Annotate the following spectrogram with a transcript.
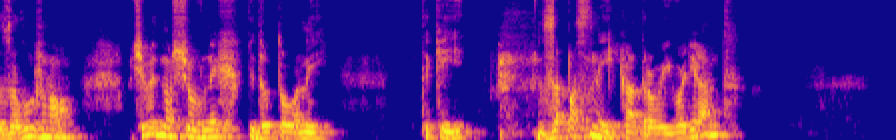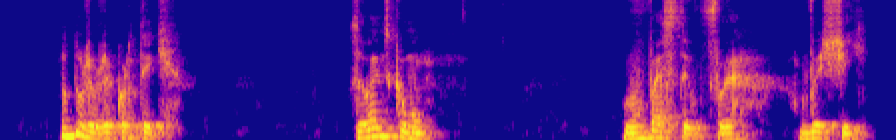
залужного. Очевидно, що в них підготований такий запасний кадровий варіант. Ну, дуже вже кортить Зеленському ввести в вищий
